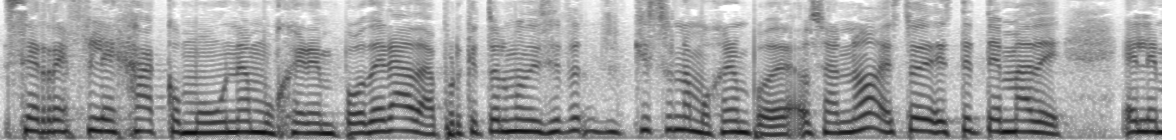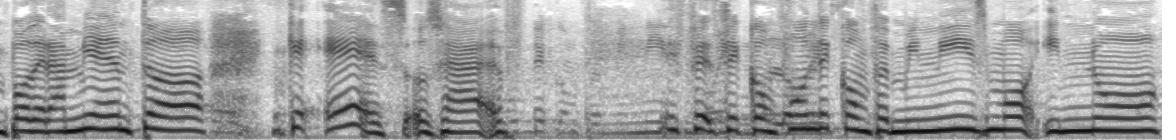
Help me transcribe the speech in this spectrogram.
se refleja como una mujer empoderada, porque todo el mundo dice, ¿qué es una mujer empoderada? O sea, ¿no? Esto, este tema de el empoderamiento, ¿qué es? O sea, se confunde con feminismo y no.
